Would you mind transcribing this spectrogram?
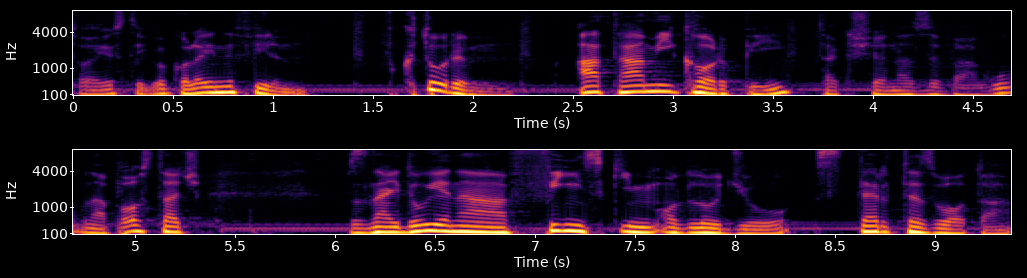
to jest jego kolejny film, w którym Atami Korpi, tak się nazywa główna postać, znajduje na fińskim odludziu stertę złota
